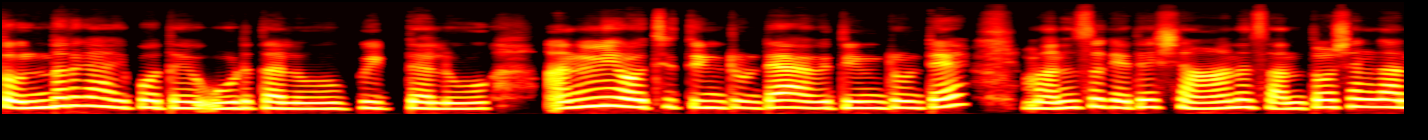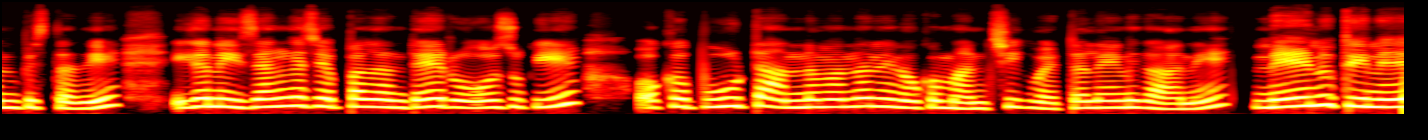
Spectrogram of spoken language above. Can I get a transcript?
తొందరగా అయిపోతాయి. ఉడతలు, పిట్టలు అన్నీ వచ్చి తింటుంటే, అవి తింటుంటే మనసుకైతే శానా సంతోషంగా అనిపిస్తది. ఇక నిజంగా చెప్పాలంటే రోజుకి ఒక పూట అన్నమన్నా నేను ఒక మనిషికి పెట్టలేను గానీ, నేను తినే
